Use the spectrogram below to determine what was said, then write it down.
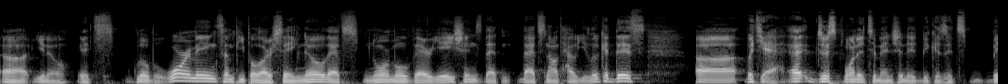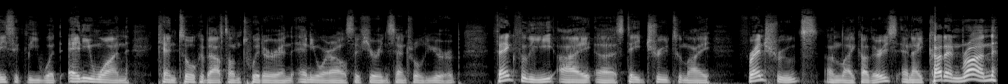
uh, you know, it's global warming. Some people are saying, no, that's normal variations. That that's not how you look at this. Uh, but yeah, I just wanted to mention it because it's basically what anyone can talk about on Twitter and anywhere else if you're in Central Europe. Thankfully, I uh, stayed true to my French roots, unlike others, and I cut and run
